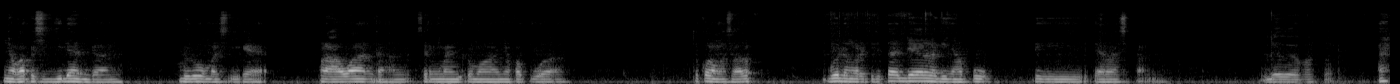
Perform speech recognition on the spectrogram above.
Nyokap si Jidan kan. Dulu masih kayak perawan kan sering main ke rumah nyokap gua. Itu kalau nggak salah gua denger cerita dia lagi nyapu di teras kan. Udah gue pakai. Hah?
